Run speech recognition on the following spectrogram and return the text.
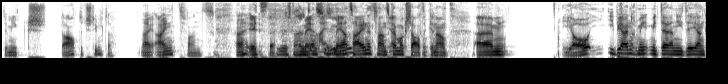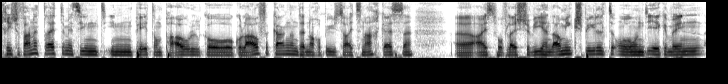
damit gestartet, stimmt das? Nein, 21. Hä, Jetzt. März, 21 sein, März oder? 21 haben wir gestartet, genau. Ähm, ja, ich bin eigentlich mit, mit dieser Idee an Christoph angetreten. Wir sind in Peter und Paul go, go laufen gegangen und haben nachher bei uns eins nachgegessen. Äh, eins, zwei Flaschen Wein haben auch mitgespielt und irgendwann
